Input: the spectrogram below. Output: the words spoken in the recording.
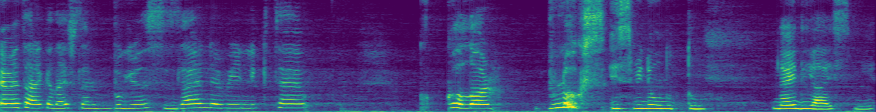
evet arkadaşlar bugün sizlerle birlikte Color Blocks ismini unuttum. Neydi ya ismi?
